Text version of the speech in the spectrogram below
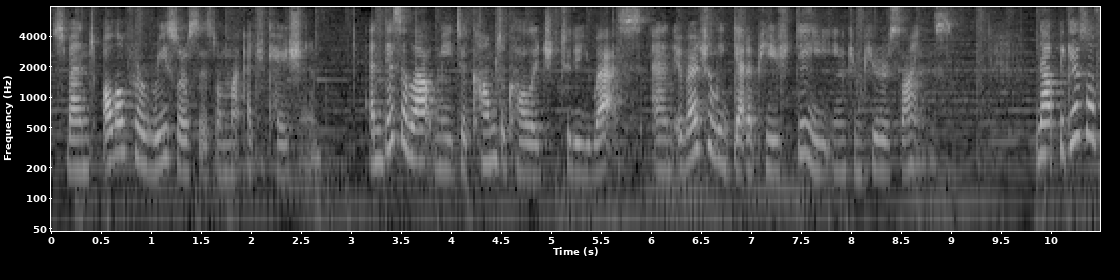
spent all of her resources on my education and this allowed me to come to college to the US and eventually get a PhD in computer science. Now, because of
